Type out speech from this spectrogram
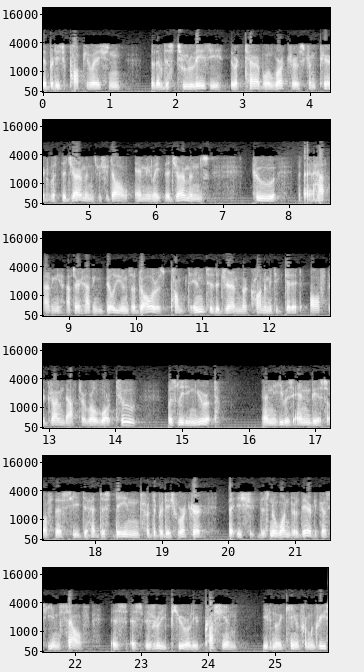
the British population that they were just too lazy. They were terrible workers compared with the Germans. We should all emulate the Germans who, uh, having, after having billions of dollars pumped into the German economy to get it off the ground after World War II, was leading Europe. And he was envious of this. He had disdain for the British worker. But there's no wonder there because he himself is, is, is really purely Prussian. Even though he came from Greece,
